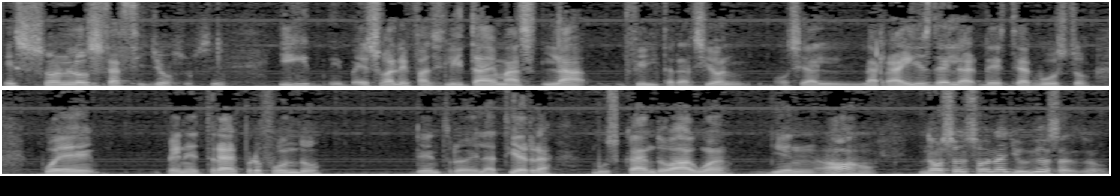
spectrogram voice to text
Esos son los... Es arcilloso, sí. Y eso le facilita además la filtración. O sea, el- la raíz de, la- de este arbusto puede penetrar profundo dentro de la tierra buscando agua bien abajo. No son zonas lluviosas, ¿no?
